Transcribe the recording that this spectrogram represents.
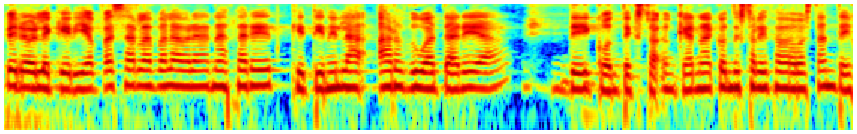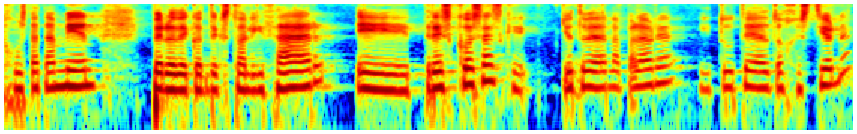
Pero le quería pasar la palabra a Nazaret, que tiene la ardua tarea de contextualizar, aunque Ana ha contextualizado bastante y Justa también, pero de contextualizar eh, tres cosas que yo te voy a dar la palabra y tú te autogestionas,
